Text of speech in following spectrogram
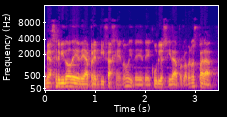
me ha servido de, aprendizaje, ¿no? Y de, curiosidad, por lo menos para,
